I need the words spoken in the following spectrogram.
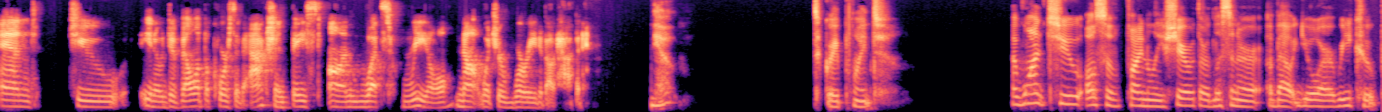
and to you know develop a course of action based on what's real not what you're worried about happening. Yeah. It's a great point I want to also finally share with our listener about your Recoop,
